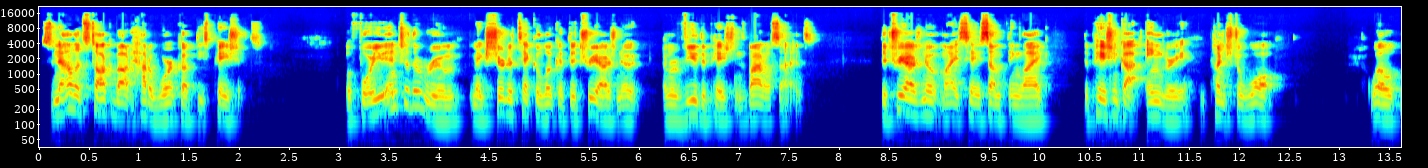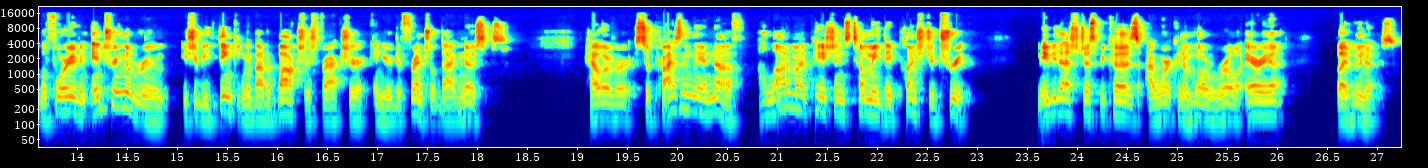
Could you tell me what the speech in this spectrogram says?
So now let's talk about how to work up these patients. Before you enter the room, make sure to take a look at the triage note and review the patient's vital signs. The triage note might say something like, the patient got angry and punched a wall. Well, before even entering the room, you should be thinking about a boxer's fracture and your differential diagnosis. However, surprisingly enough, a lot of my patients tell me they punched a tree. Maybe that's just because I work in a more rural area, but who knows.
